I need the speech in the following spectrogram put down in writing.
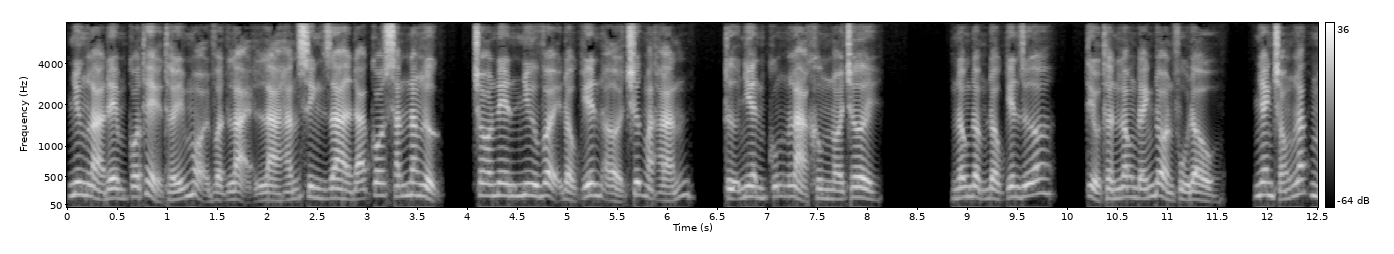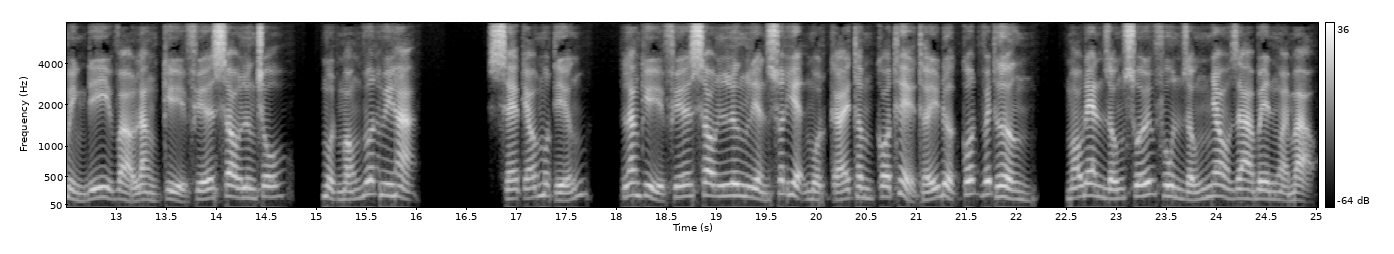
nhưng là đêm có thể thấy mọi vật lại là hắn sinh ra đã có sẵn năng lực, cho nên như vậy độc yên ở trước mặt hắn, tự nhiên cũng là không nói chơi. Nông đậm độc yên giữa, tiểu thần long đánh đòn phủ đầu, nhanh chóng lắc mình đi vào lăng kỳ phía sau lưng chỗ, một móng vuốt huy hạ. Xé kéo một tiếng, lăng kỳ phía sau lưng liền xuất hiện một cái thâm có thể thấy được cốt vết thương, máu đen giống suối phun giống nhau ra bên ngoài mạo.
